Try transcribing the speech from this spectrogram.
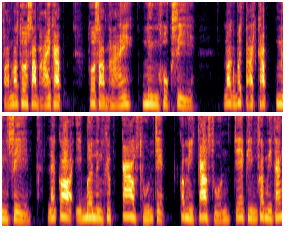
ฝันว่าโทรศัพท์หายครับ โทรศัพท์หาย 164 เราก็ไปตัดครับ 14 แล้วก็อีกเบอร์หนึ่งคือ 907 ก็มี 90 เจ๊พิมพ์ก็มีทั้ง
